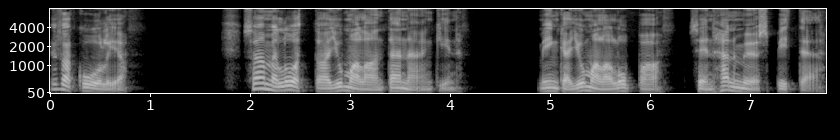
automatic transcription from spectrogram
Hyvä kuulija, Saamme luottaa Jumalaan tänäänkin. Minkä Jumala lupaa, sen hän myös pitää.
